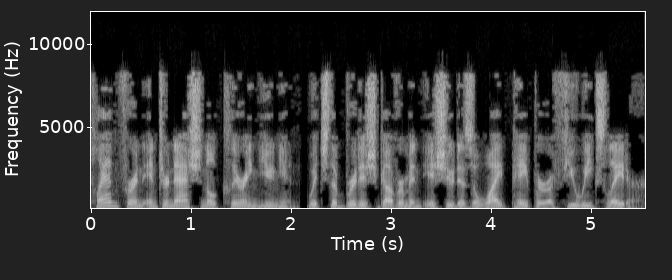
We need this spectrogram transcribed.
Plan for an International Clearing Union, which the British government issued as a white paper a few weeks later.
